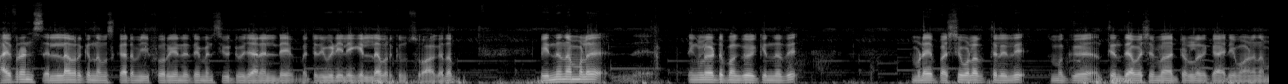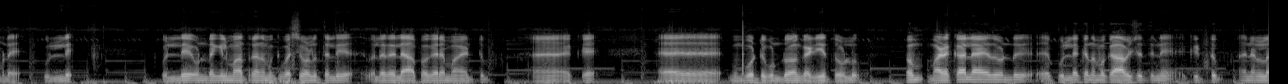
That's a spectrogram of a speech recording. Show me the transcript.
ഹായ് ഫ്രണ്ട്സ് എല്ലാവർക്കും നമസ്കാരം. വി ഫോർ എന്റർടൈൻമെന്റ്സ് യൂട്യൂബ് ചാനലിന്റെ മറ്റൊരു വീഡിയോയിലേക്ക് എല്ലാവർക്കും സ്വാഗതം. ഇന്ന് നമ്മൾ നിങ്ങളുമായിട്ട് പങ്കുവയ്ക്കുന്നത് നമ്മുടെ പശു വളർത്തലിൽ നമുക്ക് അത്യന്താവശ്യമായിട്ടുള്ളൊരു കാര്യമാണ് നമ്മുടെ പുല്ല്. പുല്ല് ഉണ്ടെങ്കിൽ മാത്രമേ നമുക്ക് പശു വളർത്തൽ വളരെ ലാഭകരമായിട്ടും ഒക്കെ മുമ്പോട്ട് കൊണ്ടുപോകാൻ കഴിയത്തുള്ളൂ. ഇപ്പം മഴക്കാലമായതുകൊണ്ട് പുല്ലൊക്കെ നമുക്ക് ആവശ്യത്തിന് കിട്ടും. അതിനുള്ള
